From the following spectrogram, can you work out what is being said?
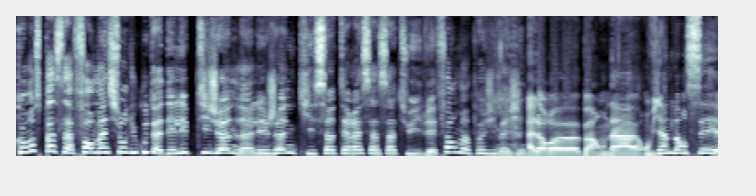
Comment se passe la formation? Du coup, tu as des, les petits jeunes, là, les jeunes qui s'intéressent à ça. Tu les formes un peu, j'imagine? Alors, bah, on, a, on vient de lancer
